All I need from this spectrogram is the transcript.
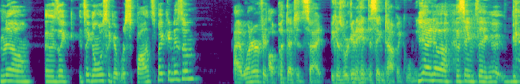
No, it was like it's like almost like a response mechanism. I wonder if it, I'll put that to the side because we're gonna hit the same topic when we Yeah, I know the same thing.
